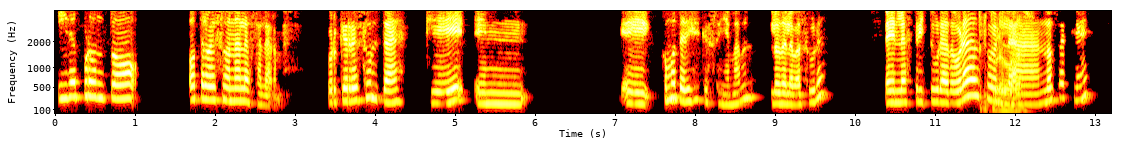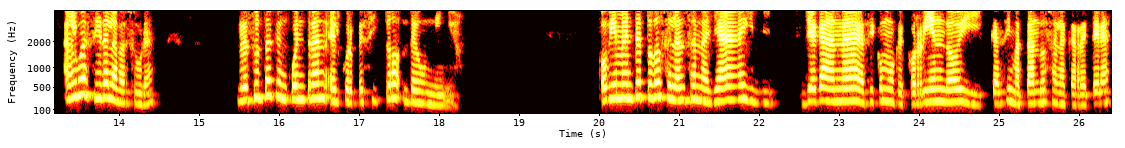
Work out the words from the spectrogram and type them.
Y de pronto otra vez suenan las alarmas, porque resulta que en, eh, ¿cómo te dije que se llamaban? ¿Lo de la basura? En las trituradoras, o en la no sé qué, algo así de la basura, resulta que encuentran el cuerpecito de un niño. Obviamente todos se lanzan allá y, y llega Ana así como que corriendo y casi matándose en la carretera.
